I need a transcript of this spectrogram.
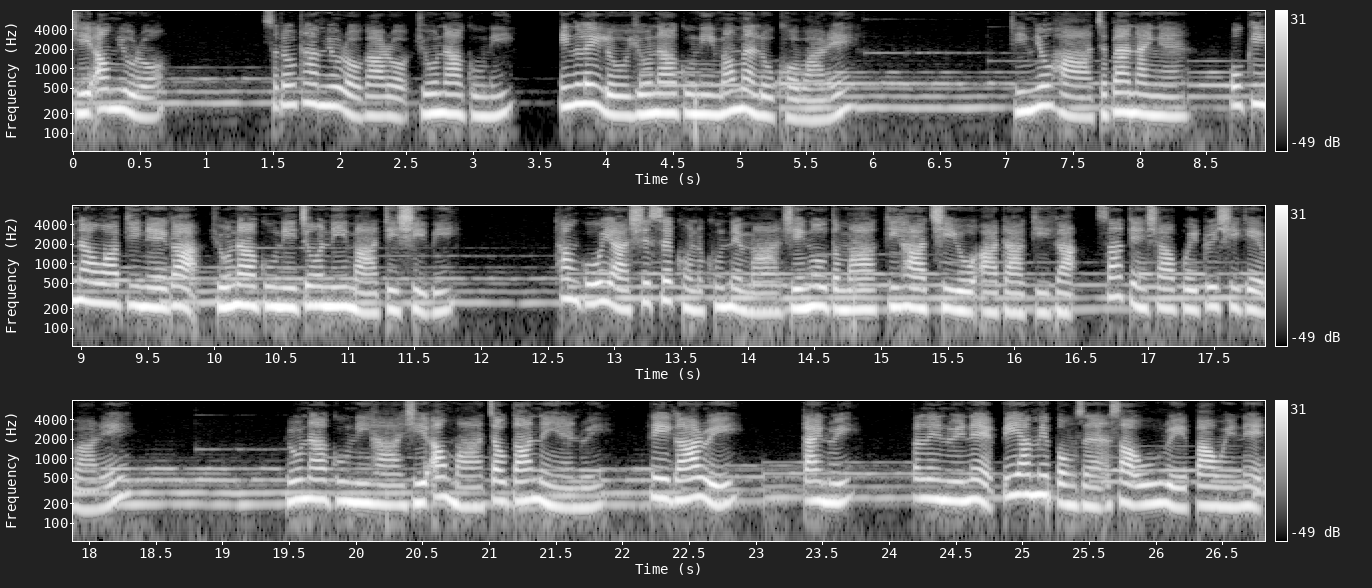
ရေအောက်မြို့တော်စတုထမြို့တော်ကတော့ယိုနာကူနီအင်္ဂလိပ်လိုယိုနာကူနီမောင်းမှန်လို့ခေါ်ပါတယ်ဒီမြို့ဟာဂျပန်နိုင်ငံအိုကီနာဝါပြည်နယ်ကယိုနာကူနီကျွန်းအနီးမှာတည်ရှိပြီး1989ခုနှစ်မှာရေငုပ်သမားကီဟာချီယိုအာတာကီကစတင်ရှာဖွေတွေ့ရှိခဲ့ပါတယ်။ရိုနာကူနီဟာရေအောက်မှာကြောက်သားနေရန်တွေ၊လေကားတွေ၊တိုင်တွေ၊ပလင်တွေနဲ့ပိယမစ်ပုံစံအဆောက်အဦတွေပါဝင်တဲ့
